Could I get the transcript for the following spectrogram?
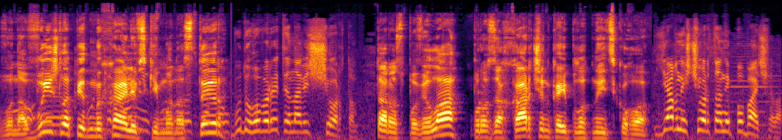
Вона вийшла під Михайлівський монастир Буду говорити навіть з чортом. та розповіла про Захарченка і Плотницького. Я в них чорта не побачила.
